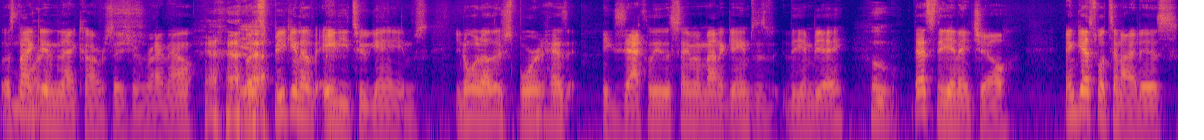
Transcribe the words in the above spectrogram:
let's More. not get into that conversation right now. Yeah. But speaking of 82 games, you know what other sport has exactly the same amount of games as the NBA? who? That's the NHL. And guess what tonight is?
